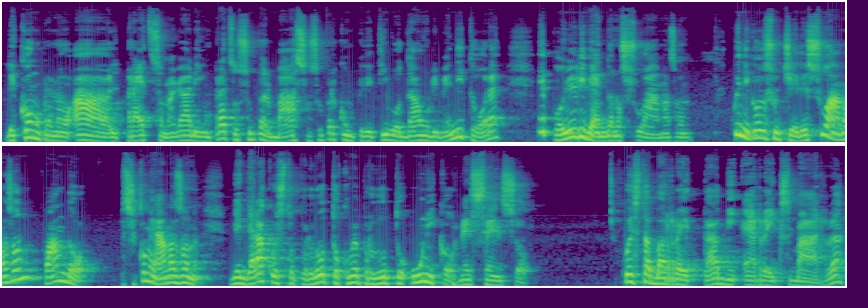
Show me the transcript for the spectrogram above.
le comprano al prezzo magari un prezzo super basso, super competitivo da un rivenditore e poi li rivendono su Amazon. Quindi cosa succede? Su Amazon quando siccome Amazon venderà questo prodotto come prodotto unico, nel senso questa barretta di RX Bar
